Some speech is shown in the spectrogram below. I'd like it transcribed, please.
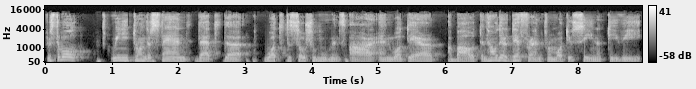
First of all, we need to understand that the what the social movements are and what they're about and how they're different from what you see in a TV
